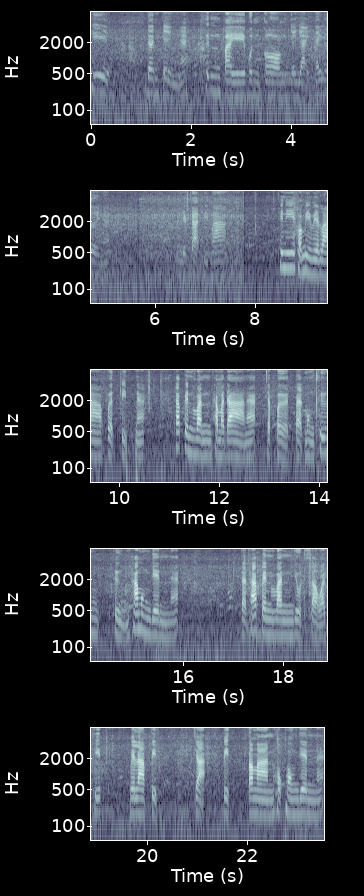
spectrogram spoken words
ที่เดินเก่งนะ ขึ้นไปบนกลองใหญ่ ๆ ได้เลยนะบรรยากาศดีมาก ที่นี่เขามีเวลาเปิดปิดนะ ถ้าเป็นวันธรรมดานะ จะเปิด8โมงครึ่งถึง5โมงเย็นนะ แต่ถ้าเป็นวันหยุดเสาร์อาทิตย์ เวลาปิด จะปิดประมาณ6โมงเย็นนะ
